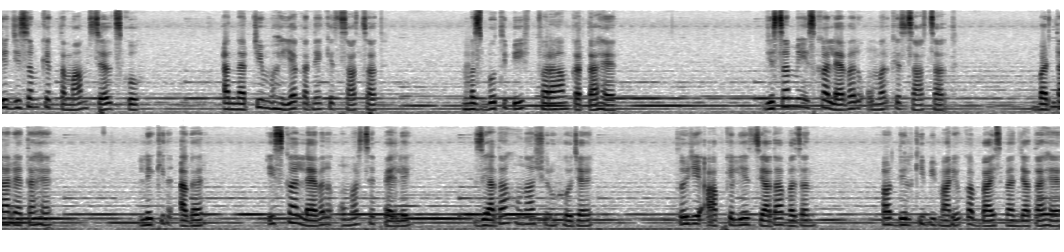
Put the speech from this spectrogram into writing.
ये जिस्म के तमाम सेल्स को एनर्जी मुहैया करने के साथ साथ मजबूती भी फराहम करता है। जिसम में इसका लेवल उम्र के साथ साथ बढ़ता रहता है, लेकिन अगर इसका लेवल उम्र से पहले ज़्यादा होना शुरू हो जाए तो ये आपके लिए ज़्यादा वज़न और दिल की बीमारियों का बायस बन जाता है।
